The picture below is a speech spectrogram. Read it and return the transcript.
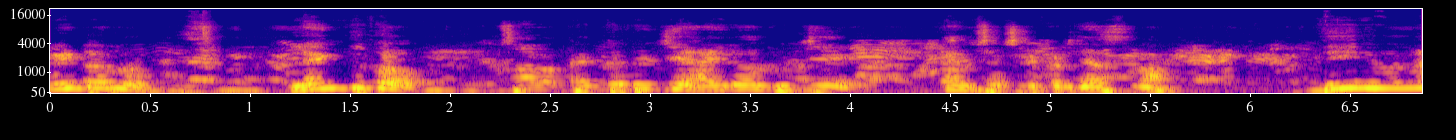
మీటర్లు లెంగ్త్తో చాలా పెద్ద bridge high level bridge construction ఇక్కడ చేస్తున్నాం. దీనివల్ల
